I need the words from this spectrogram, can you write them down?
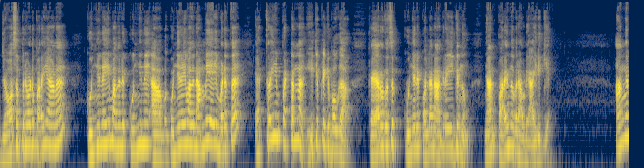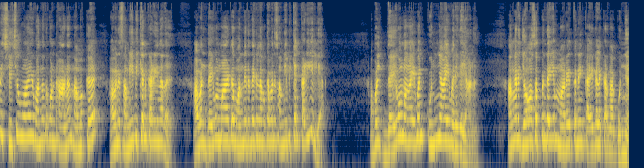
ജോസഫിനോട് പറയാണ് കുഞ്ഞിനെയും അതിന്റെ കുഞ്ഞിനെ കുഞ്ഞിനെയും അതിന്റെ അമ്മയെയും എടുത്ത് എത്രയും പെട്ടെന്ന് ഈജിപ്തിലേക്ക് പോകുക ഹേറോദസ് കുഞ്ഞിനെ കൊല്ലാൻ ആഗ്രഹിക്കുന്നു. ഞാൻ പറയുന്നവർ അവിടെ ആയിരിക്കുക. അങ്ങനെ ശിശുവായി വന്നതുകൊണ്ടാണ് നമുക്ക് അവനെ സമീപിക്കാൻ കഴിയുന്നത്. അവൻ ദൈവമായിട്ട് വന്നിരുന്നെങ്കിൽ നമുക്ക് അവനെ സമീപിക്കാൻ കഴിയില്ല. അപ്പോൾ ദൈവമായവൻ കുഞ്ഞായി വരികയാണ്. അങ്ങനെ ജോസഫിന്റെയും മറിയത്തിന്റെയും കൈകളിൽ കിടന്ന കുഞ്ഞ്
